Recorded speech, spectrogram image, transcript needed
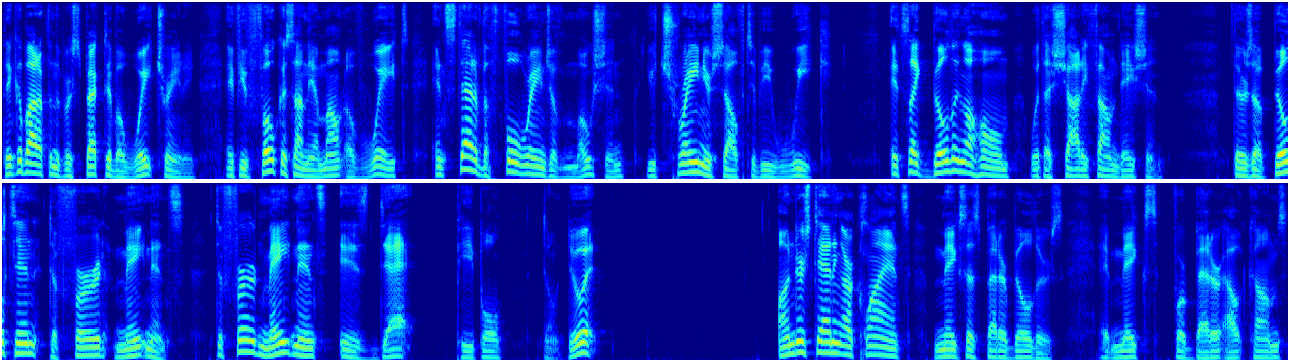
Think about it from the perspective of weight training. If you focus on the amount of weight instead of the full range of motion, you train yourself to be weak. It's like building a home with a shoddy foundation. There's a built in deferred maintenance. Deferred maintenance is debt, people. Don't do it. Understanding our clients makes us better builders. It makes for better outcomes.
